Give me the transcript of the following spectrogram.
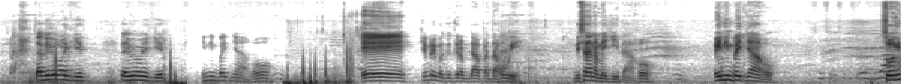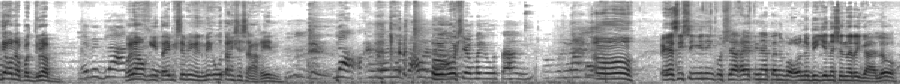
sabi ko kay Kit, sabi ko kay Kit, in-invite niya ako. Eh, siyempre mag-grab dapat ako eh. Di sana may kita ako. Eh, in-invite niya ako. So, hindi ako napag-grab. Eh, biglaan. Wala akong kita. Ibig sabihin, may utang siya sa akin. La, ako yung nagkauna. Oo, siya may utang. Oo. Kaya sisingilin ko siya, kaya tinatanong ko kung nabigyan na siya ng regalo.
